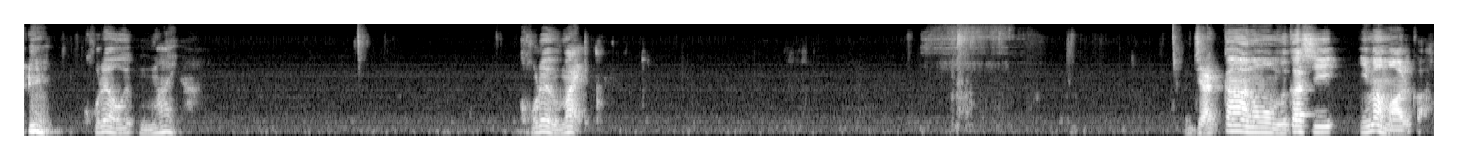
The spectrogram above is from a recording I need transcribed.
これはうまいな。これはうまい。若干あの、昔、今もあるか。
